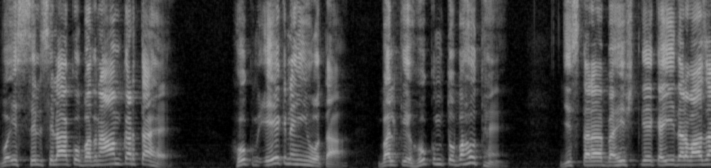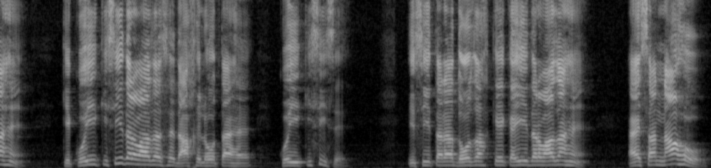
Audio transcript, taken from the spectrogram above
वो इस सिलसिला को बदनाम करता है। हुक्म एक नहीं होता, बल्कि हुक्म तो बहुत हैं। जिस तरह बहिश्त के कई दरवाज़ा हैं कि कोई किसी दरवाज़ा से दाखिल होता है, कोई किसी से। इसी तरह दोजख के कई दरवाज़ा हैं। ऐसा ना हो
